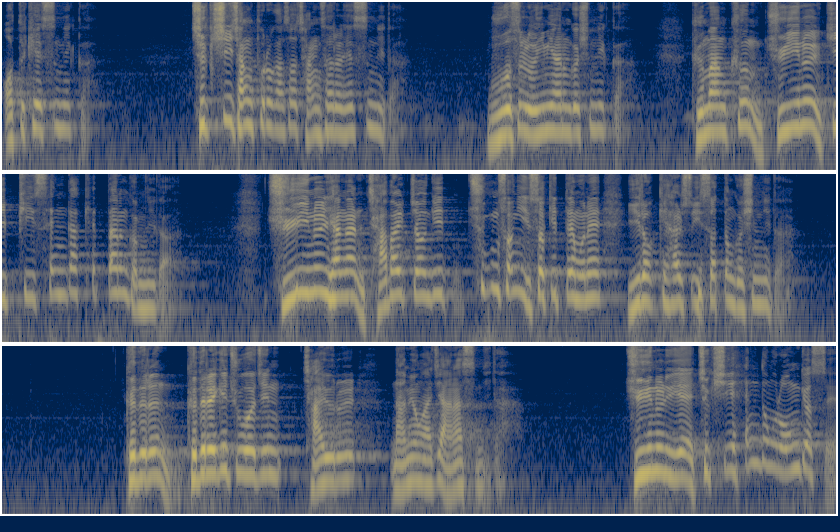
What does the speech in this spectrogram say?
어떻게 했습니까? 즉시 장토로 가서 장사를 했습니다. 무엇을 의미하는 것입니까? 그만큼 주인을 깊이 생각했다는 겁니다. 주인을 향한 자발적인 충성이 있었기 때문에 이렇게 할 수 있었던 것입니다. 그들은 그들에게 주어진 자유를 남용하지 않았습니다. 주인을 위해 즉시 행동으로 옮겼어요.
